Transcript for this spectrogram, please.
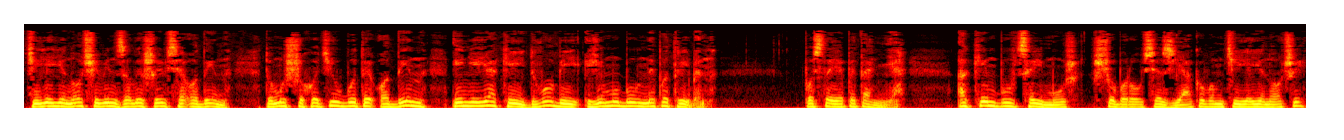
Тієї ночі він залишився один, тому що хотів бути один, і ніякий двобій йому був не потрібен. Постає питання а ким був цей муж, що боровся з Яковом тієї ночі?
